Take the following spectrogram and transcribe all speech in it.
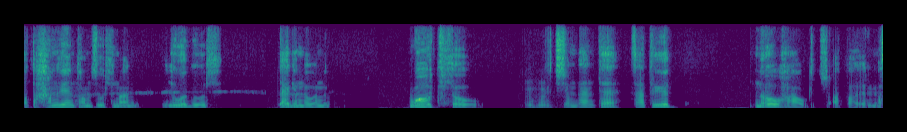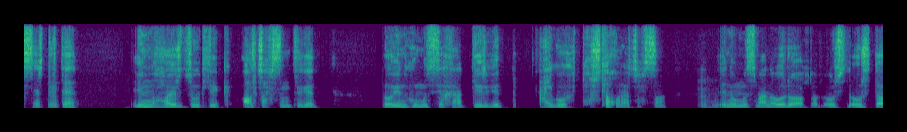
одоо хамгийн том зүйл маань юу вэ гэвэл яг нөгөө нэг workflow гэж юм байна те. За тэгээд know how гэж одоо ер нь бас ярьдаг те. Энэ хоёр зүйлийг олж авсан. Тэгээд нөгөө энэ хүмүүсийнхаа дэргэд айгүй их туршлага хурааж авсан. Энэ хүмүүс маань өөрөө бол өөрсдөө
